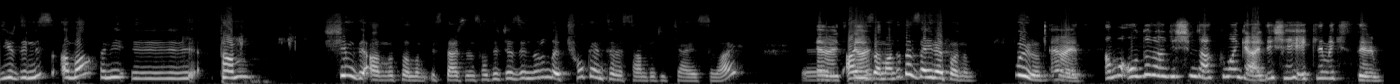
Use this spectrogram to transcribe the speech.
girdiniz ama hani e, tam şimdi anlatalım isterseniz. Hatice Zinnur'un da çok enteresan bir hikayesi var. E, evet. Aynı gerçekten. zamanda da Zeynep Hanım. Buyurun. Evet ama ondan önce şimdi aklıma geldi şeyi eklemek isterim.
